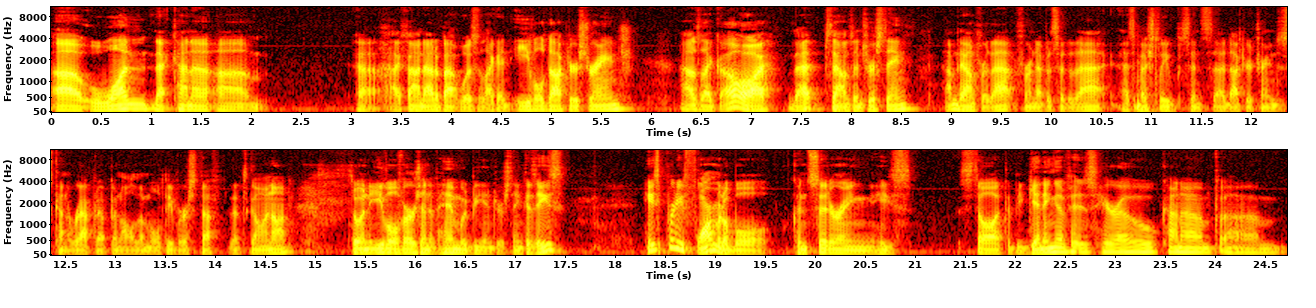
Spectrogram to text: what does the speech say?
Uh, one that kind of um, uh, I found out about was like an evil Doctor Strange. I was like, oh, I, that sounds interesting. I'm down for that for an episode of that, especially since uh, Doctor Strange is kind of wrapped up in all the multiverse stuff that's going on. So an evil version of him would be interesting because he's he's pretty formidable considering he's still at the beginning of his hero kind of um,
